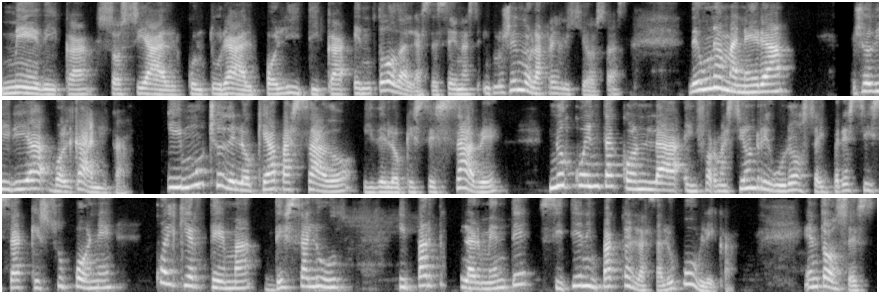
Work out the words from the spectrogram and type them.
médica, social, cultural, política, en todas las escenas, incluyendo las religiosas, de una manera, yo diría, volcánica. Y mucho de lo que ha pasado y de lo que se sabe no cuenta con la información rigurosa y precisa que supone cualquier tema de salud y particularmente si tiene impacto en la salud pública. Entonces,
